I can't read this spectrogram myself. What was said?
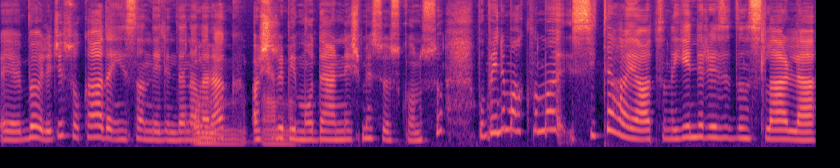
E, böylece sokağı da insanın elinden alarak Anladım, aşırı bir modernleşme söz konusu. Bu benim aklıma site hayatını yeni rezidanslarla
